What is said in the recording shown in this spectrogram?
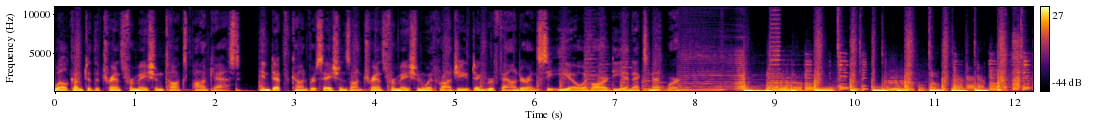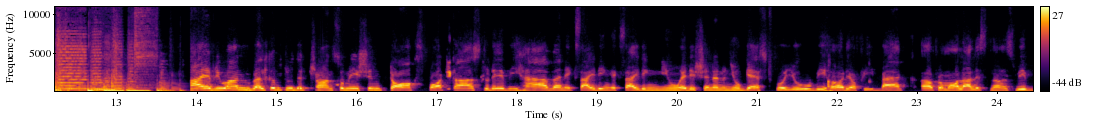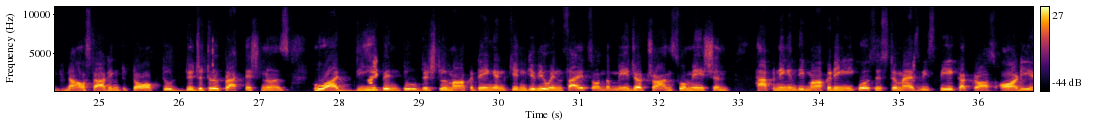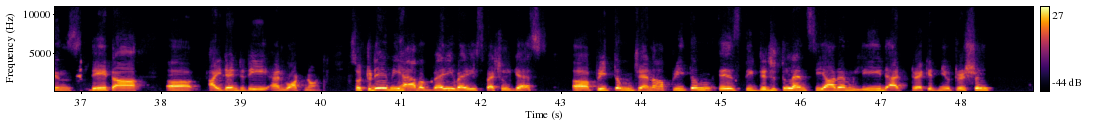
Welcome to the Transformation Talks podcast, in-depth conversations on transformation with Rajiv Dingra, founder and CEO of RD&X Network. Hi, everyone. Welcome to the Transformation Talks podcast. Today, we have an exciting, exciting new edition and a new guest for you. We heard your feedback uh, from all our listeners. We're now starting to talk to digital practitioners who are deep into digital marketing and can give you insights on the major transformation happening in the marketing ecosystem as we speak across audience, data, uh, identity, and whatnot. So, today, we have a very, very special guest uh, Preetam Jena. Preetam is the digital and CRM lead at Reckitt Nutrition.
